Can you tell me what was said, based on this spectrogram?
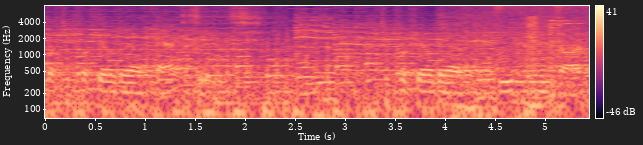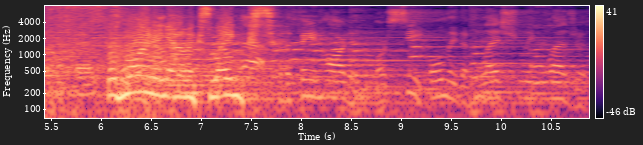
People to fulfill their fantasies, to fulfill their deep and dark fantasies. Good morning, Alex Not Links. for the faint-hearted, or seek only the fleshly pleasures.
